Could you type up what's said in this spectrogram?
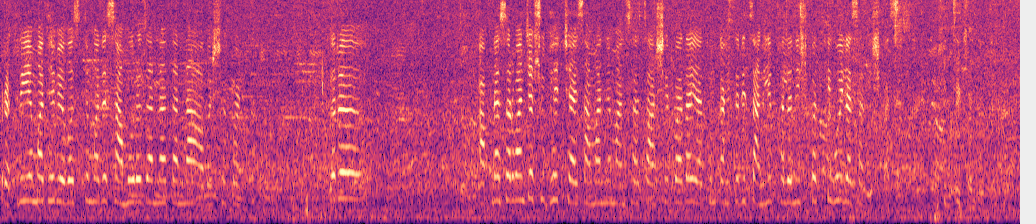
प्रक्रियेमध्ये व्यवस्थेमध्ये सामोरं जाणं त्यांना आवश्यक वाटतं. तर आपल्या सर्वांच्या शुभेच्छा आहे. सामान्य माणसाचा आशीर्वाद आहे. यातून काहीतरी चांगली फलनिष्पत्ती होईल असा विश्वास आहे.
